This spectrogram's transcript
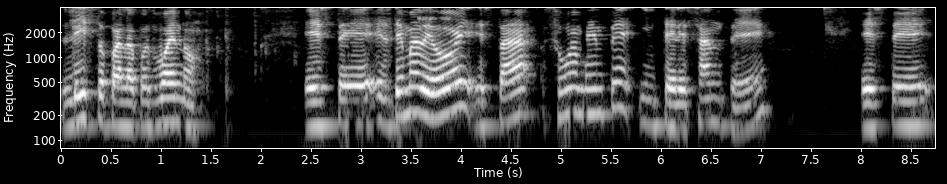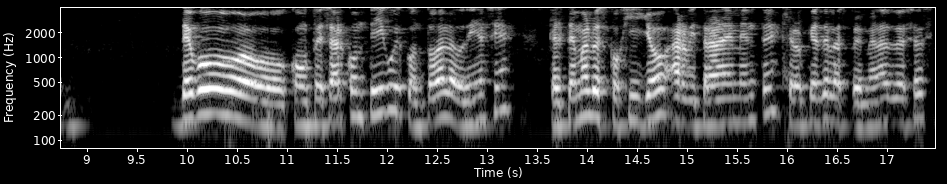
Listo, Pala, pues bueno, este, el tema de hoy está sumamente interesante, ¿eh? Este, debo confesar contigo y con toda la audiencia que el tema lo escogí yo arbitrariamente. Creo que es de las primeras veces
